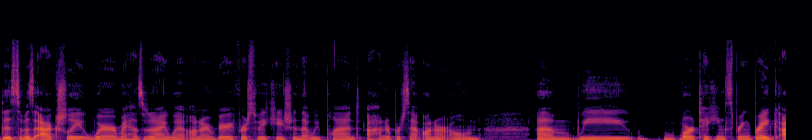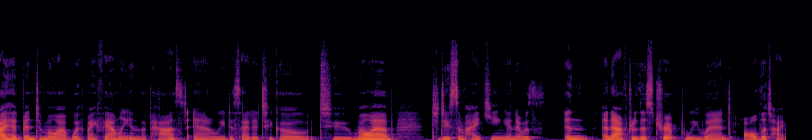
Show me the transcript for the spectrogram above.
this was actually where my husband and I went on our very first vacation that we planned 100% on our own. Um, we were taking spring break. I had been to Moab with my family in the past, and we decided to go to Moab to do some hiking. And it was, and and after this trip, we went all the time,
